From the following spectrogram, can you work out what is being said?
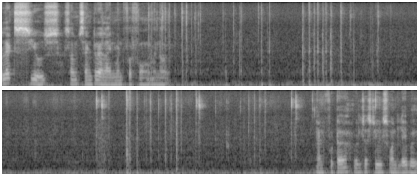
let's use some center alignment for form and all. And footer will just use one label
